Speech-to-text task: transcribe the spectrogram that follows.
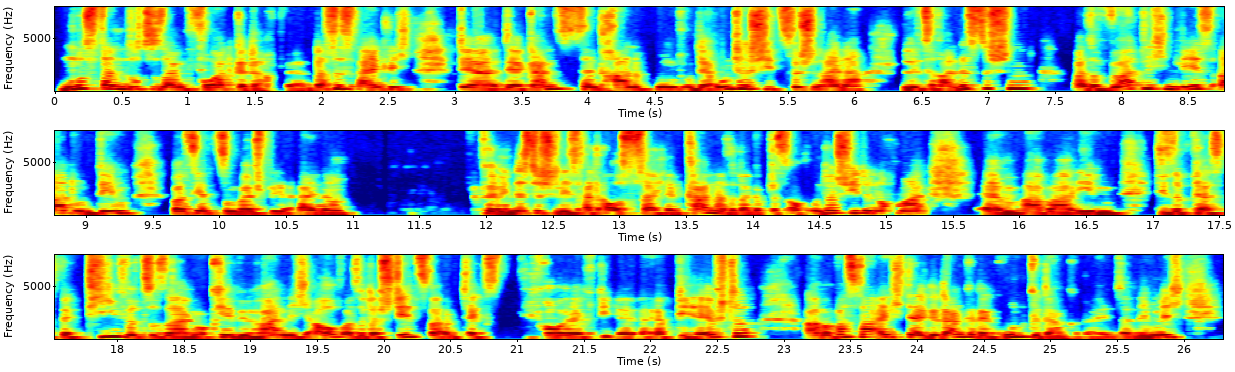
muss dann sozusagen fortgedacht werden. Das ist eigentlich der, der ganz zentrale Punkt und der Unterschied zwischen einer literalistischen, also wörtlichen Lesart und dem, was jetzt zum Beispiel eine feministische Lesart auszeichnen kann. Also da gibt es auch Unterschiede nochmal. Ähm, aber eben diese Perspektive zu sagen, okay, wir hören nicht auf. Also da steht zwar im Text, die Frau erbt die, erbt die Hälfte, aber was war eigentlich der Gedanke, der Grundgedanke dahinter? Nämlich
